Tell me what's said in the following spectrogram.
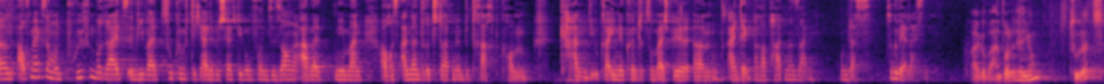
ähm, aufmerksam und prüfen bereits, inwieweit zukünftig eine Beschäftigung von Saisonarbeitnehmern auch aus anderen Drittstaaten in Betracht kommen kann. Die Ukraine könnte zum Beispiel ähm, ein denkbarer Partner sein, um das zu gewährleisten. Frage beantwortet, Herr Jung. Zusatz?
